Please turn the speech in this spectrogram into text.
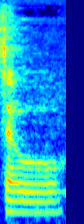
So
